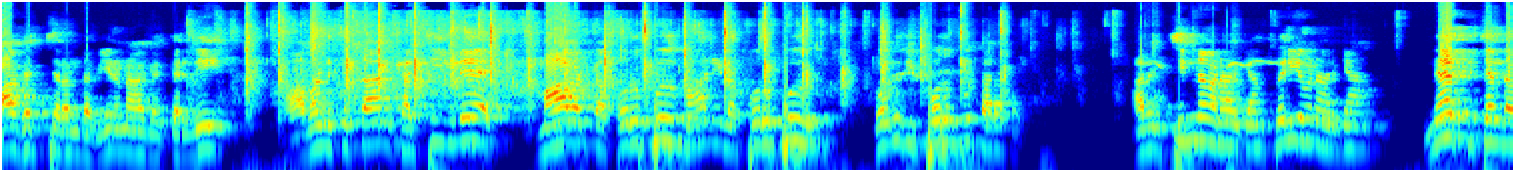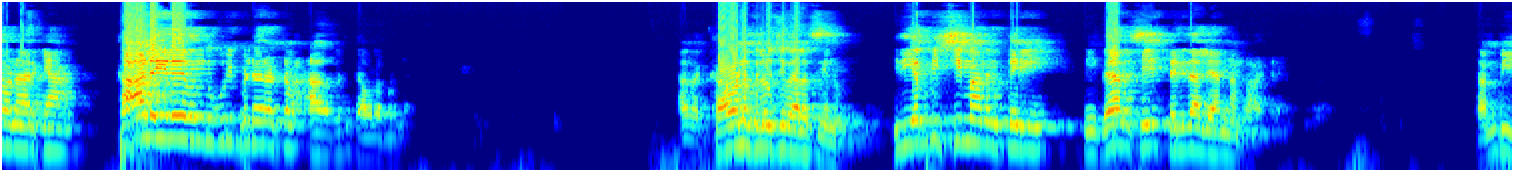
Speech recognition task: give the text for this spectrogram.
ஆகச் சிறந்த வீரனாக கருதி அவனுக்குத்தான் கட்சியிலே மாவட்ட பொறுப்பு மாநில பொறுப்பு தொகுதி பொறுப்பு தரப்படும் அவன் சின்னவனா இருக்கான் பெரியவனா இருக்கான் நேர்த்து சேர்ந்தவனா இருக்கான் காலையிலே வந்து உறுப்பினர் அதை பத்தி கவலைப்படல. அதை கவனத்தில் வச்சு வேலை செய்யணும். இது எப்படி சீமானுக்கு தெரியும்? நீ வேலை செய்ய தெரியுதா இல்லையான்னு நான் பார்க்குறேன். தம்பி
